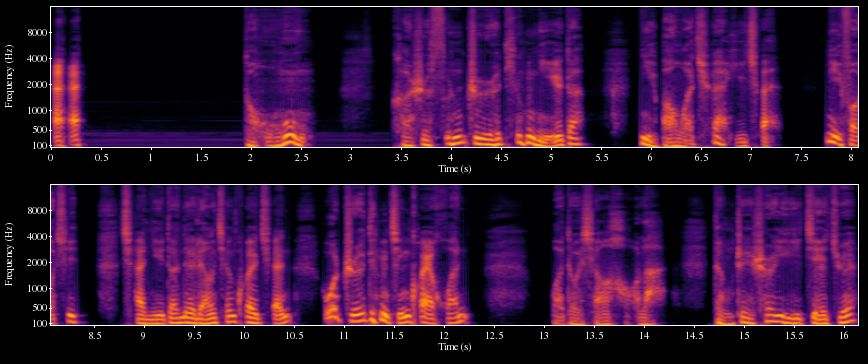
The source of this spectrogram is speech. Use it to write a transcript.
懂。可是孙志听你的，你帮我劝一劝。你放心，欠你的那两千块钱，我指定尽快还。我都想好了，等这事儿一解决，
